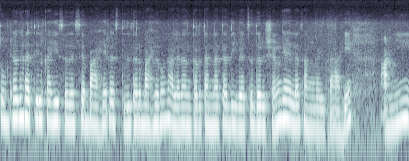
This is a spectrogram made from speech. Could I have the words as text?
तुमच्या घरातील काही सदस्य बाहेर असतील तर बाहेरून आल्यानंतर त्यांना त्या दिव्याचं दर्शन घ्यायला सांगायचं आहे. आणि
